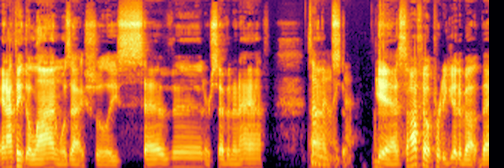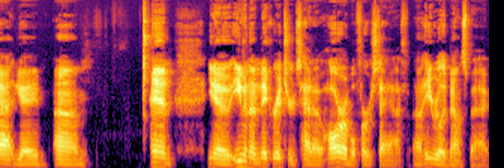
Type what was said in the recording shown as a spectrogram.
And I think the line was actually seven or seven and a half, something um, like so, that. Yeah, so I felt pretty good about that game. Um, and you know, even though Nick Richards had a horrible first half, uh, he really bounced back.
